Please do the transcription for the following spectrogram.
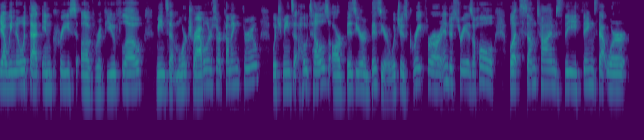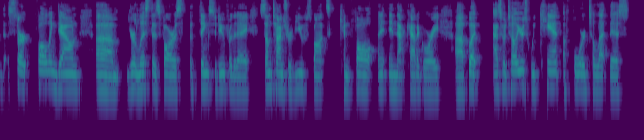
Yeah, we know with that increase of review flow means that more travelers are coming through, which means that hotels are busier and busier, which is great for our industry as a whole. But sometimes the things that were start falling down um, your list as far as things to do for the day, sometimes review spots can fall in that category. Uh, but as hoteliers, we can't afford to let this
